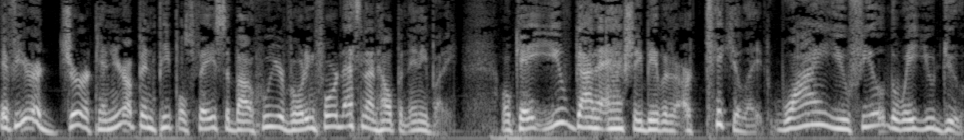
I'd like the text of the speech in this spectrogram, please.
if you're a jerk and you're up in people's face about who you're voting for, that's not helping anybody. Okay, you've got to actually be able to articulate why you feel the way you do.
